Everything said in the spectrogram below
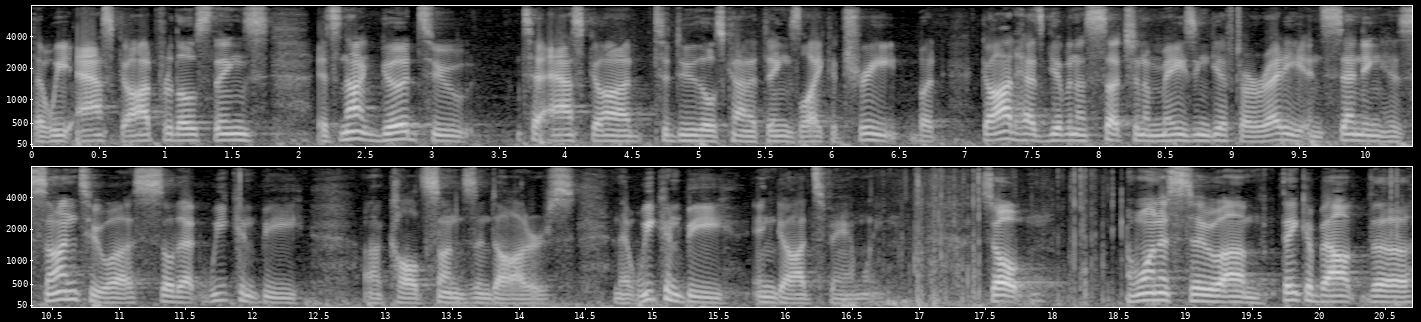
that we ask God for those things. It's not good to, to ask God to do those kind of things like a treat, but God has given us such an amazing gift already in sending His Son to us so that we can be uh, called sons and daughters and that we can be in God's family. So I want us to um, think about the,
